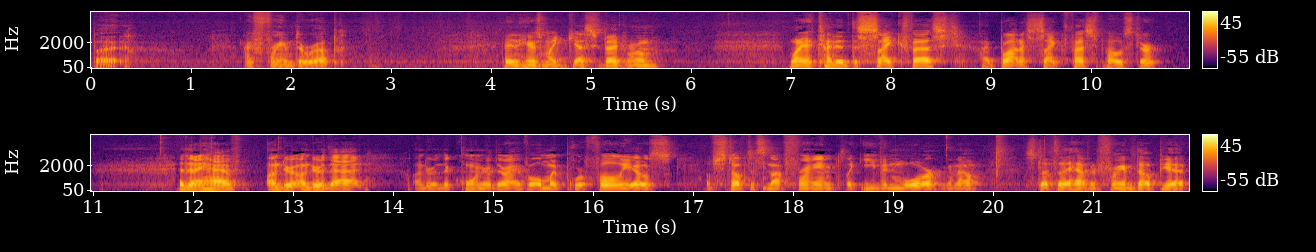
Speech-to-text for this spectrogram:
But I framed her up. Then here's my guest bedroom. When I attended the Psych Fest, I brought a Psych Fest poster. And then I have under under that under in the corner there I have all my portfolios of stuff that's not framed, like even more, you know, stuff that I haven't framed up yet.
